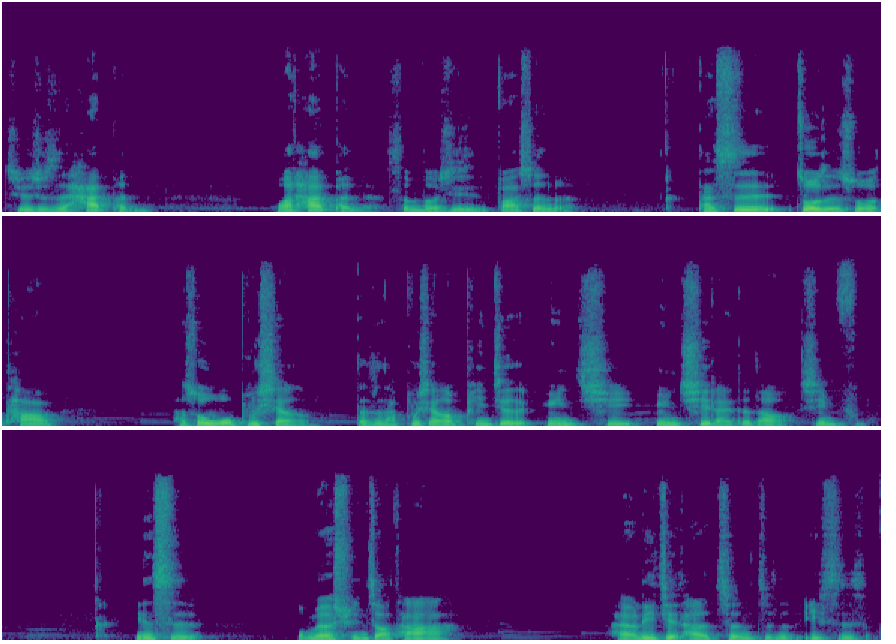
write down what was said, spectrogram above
其实就是 Happen，What happened？什么东西发生了？但是作者说他他说我不想，但是他不想要凭借着运气运气来得到幸福，因此我们要寻找他。还有理解它的真真正的意思是什么？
